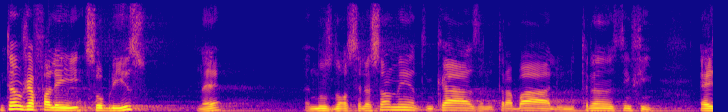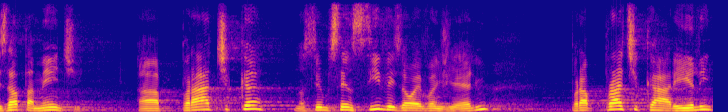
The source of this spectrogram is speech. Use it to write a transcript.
Então eu já falei sobre isso, né? Nos nossos relacionamentos, em casa, no trabalho, no trânsito, enfim. É exatamente a prática, nós sermos sensíveis ao Evangelho para praticar ele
